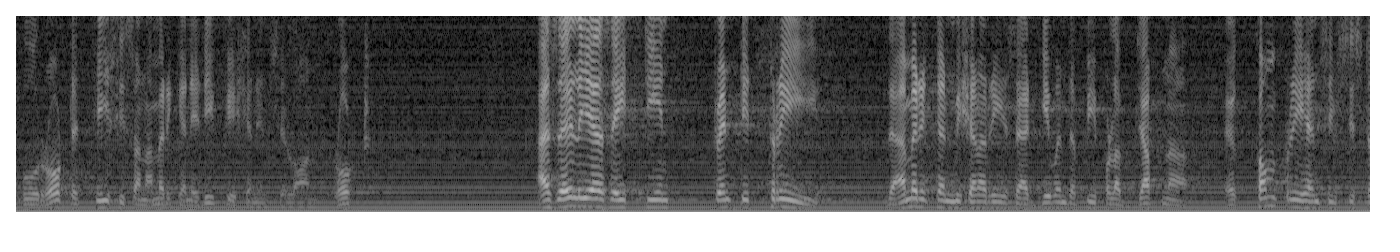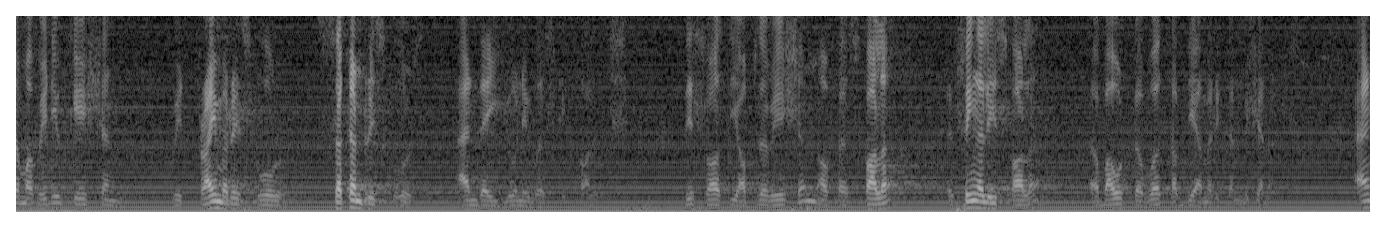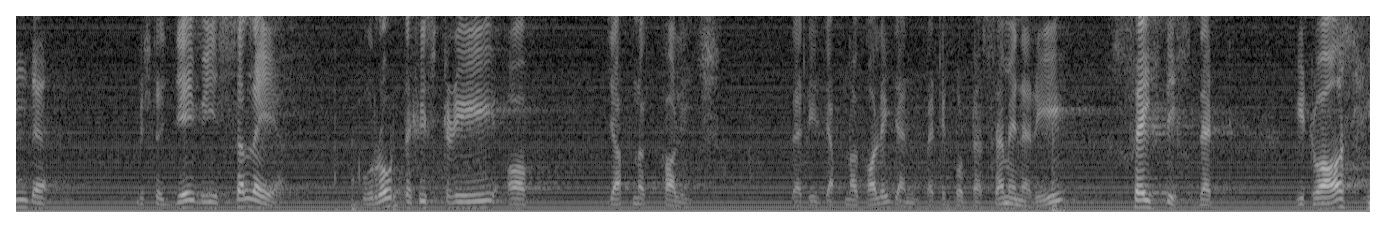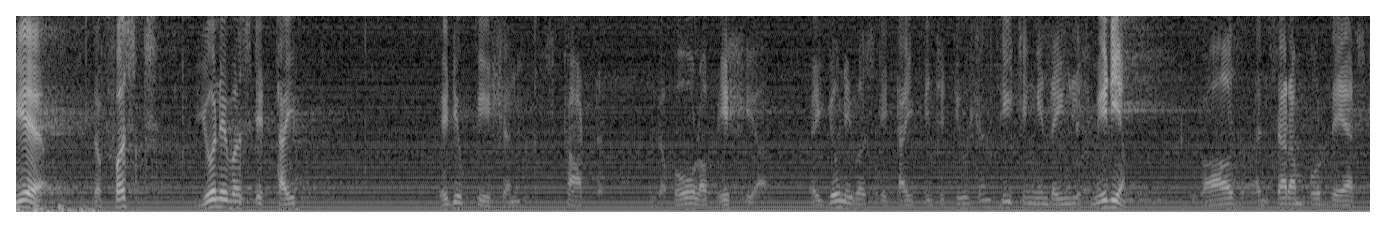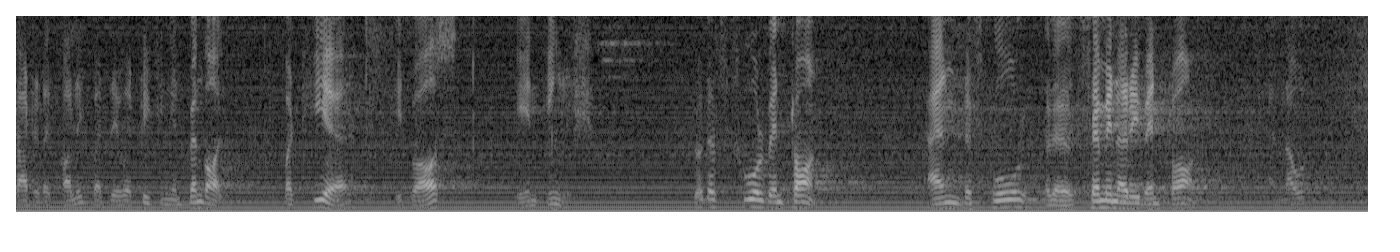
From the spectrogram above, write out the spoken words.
who wrote a thesis on American education in Ceylon, wrote, as early as 1823, the American missionaries had given the people of Jaffna a comprehensive system of education with primary school, secondary schools, and a university college. This was the observation of a scholar, a Sinhalese scholar, about the work of the American missionaries. And uh, Mr. J.B. Chelliah, who wrote the history of Jaffna College, that is Jaffna College and Batticotta Seminary, says this, that it was here the first university type education started in the whole of Asia, a university type institution teaching in the English medium. Because in Serampore they had started a college, but they were teaching in Bengali. But here it was in English. So the school went on, and the school, the seminary went on. And now,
